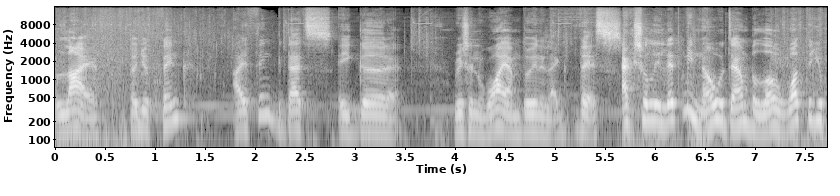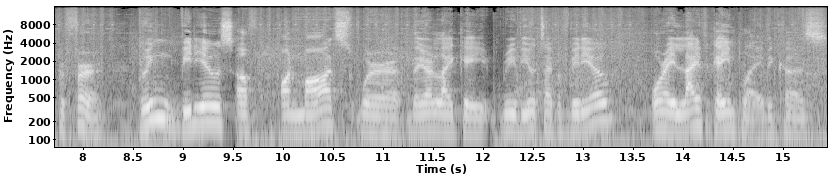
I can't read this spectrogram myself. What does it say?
live don't you think? I think that's a good reason why I'm doing it like this. Actually let me know down below what do you prefer doing videos of on mods where they are like a review type of video or a live gameplay because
